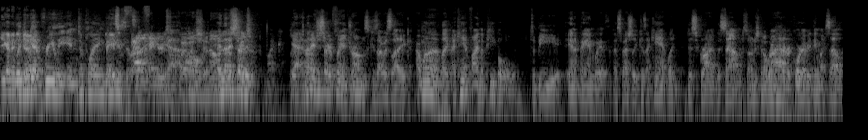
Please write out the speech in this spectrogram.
You gotta like you to get really into playing you bass, it's like fingers yeah. to play that Oh shit. no! And then I started- are, like Yeah, and then I just started playing drums because I was like, I want to like, I can't find the people to be in a band with, especially because I can't like describe the sound. So I'm just gonna learn how to record everything myself.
